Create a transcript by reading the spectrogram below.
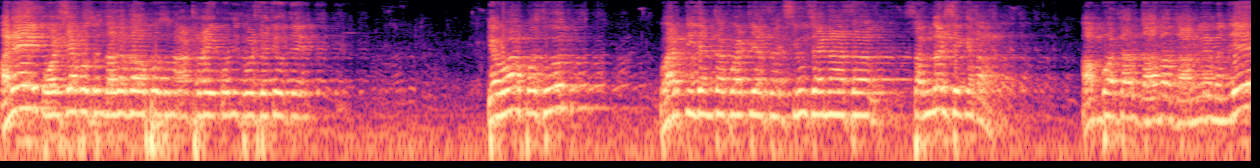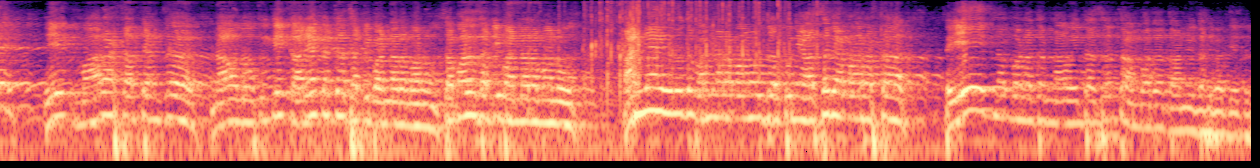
अनेक वर्षापासून दादा तेव्हापासून अठरा एकोणीस वर्षाचे होते. तेव्हापासून भारतीय जनता पार्टी असेल शिवसेना असेल संघर्ष केला. अंबादार दादा दानवे म्हणजे एक महाराष्ट्रात त्यांचं नाव लौकिक कार्यकर्त्यासाठी भांडणारा माणूस समाजासाठी भांडणारा माणूस अन्याय विरुद्ध भांडणारा माणूस जर कोणी असेल या महाराष्ट्रात तर एक नंबरला जर नाव येत असेल तर अंबादार दानवे धर्मात येत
